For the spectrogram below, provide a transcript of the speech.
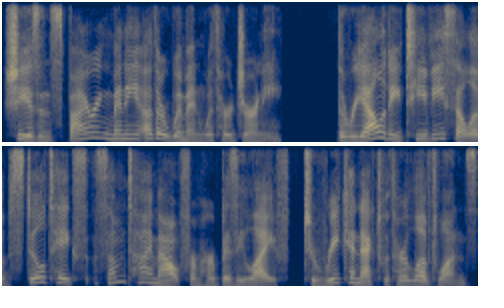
She is inspiring many other women with her journey. The reality TV celeb still takes some time out from her busy life to reconnect with her loved ones.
